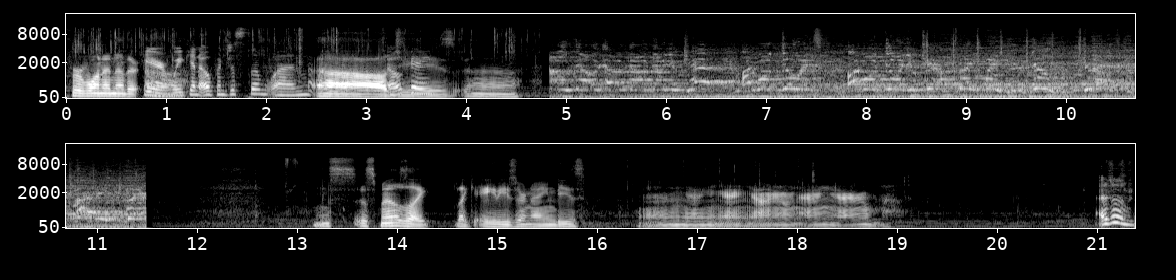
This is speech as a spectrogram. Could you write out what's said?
for one another. Here, Oh. we can open just the one. Oh, Okay. jeez. Uh, Oh, no, no, no, no, you can't! I won't do it! I won't do it! You can't make me! You can't make me! it's- it smells like like 80s or 90s. It's just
